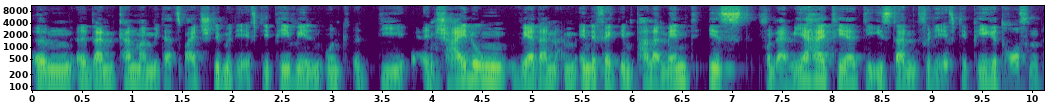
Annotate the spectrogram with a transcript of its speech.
ähm, äh, dann kann man mit der Zweitstimme die FDP wählen und die Entscheidung, wer dann im Endeffekt im Parlament ist, von der Mehrheit her, die ist dann für die FDP getroffen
